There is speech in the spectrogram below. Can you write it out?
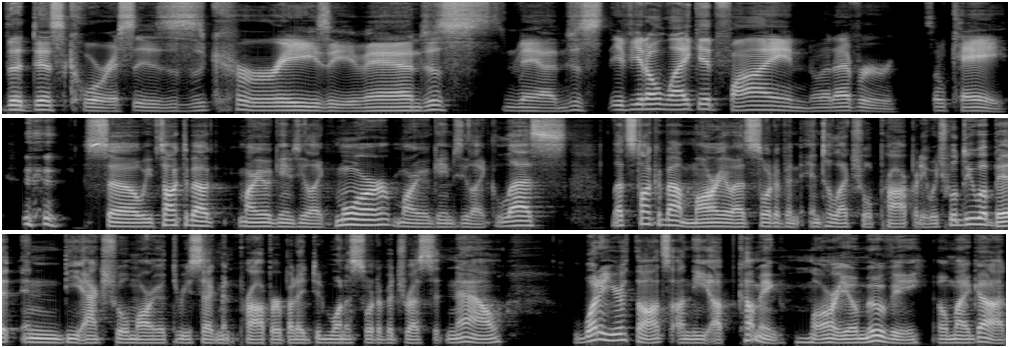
the discourse is crazy, man. Just man, just if you don't like it, fine, whatever. It's okay. So we've talked about Mario games you like more, Mario games you like less. Let's talk about Mario as sort of an intellectual property, which we'll do a bit in the actual Mario 3 segment proper, but I did want to sort of address it now. What are your thoughts on the upcoming Mario movie? Oh my god.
